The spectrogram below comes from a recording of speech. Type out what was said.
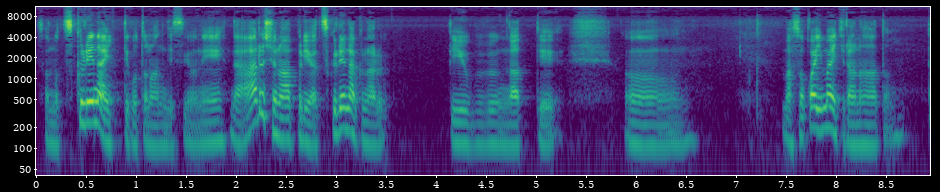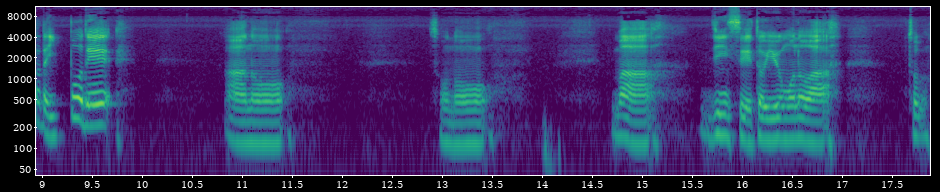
その作れないってことなんですよね。だからある種のアプリは作れなくなるっていう部分があって、うん。まあそこはいまいちだなと。ただ一方で、あの、その、まあ、人生というものは、と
